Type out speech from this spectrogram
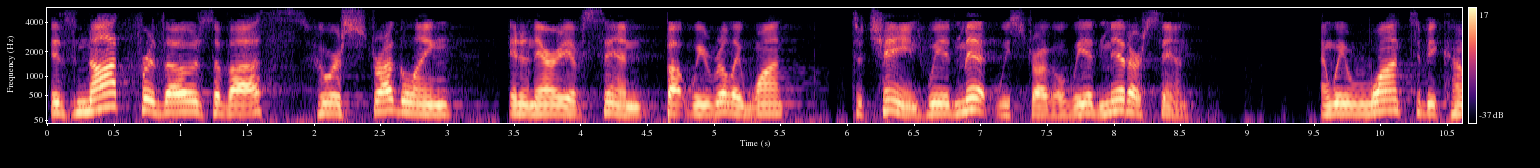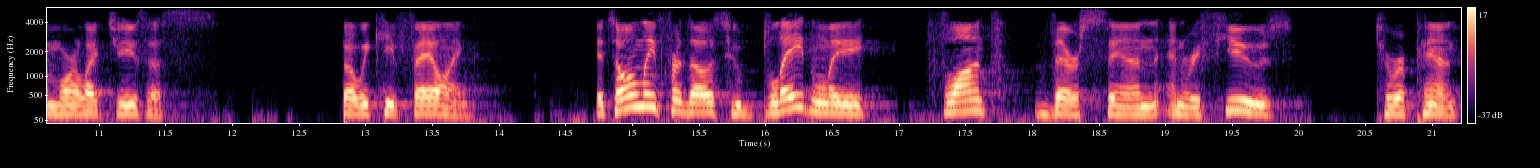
is not for those of us who are struggling in an area of sin, but we really want to change. We admit we struggle. We admit our sin. And we want to become more like Jesus. But we keep failing. It's only for those who blatantly flaunt their sin and refuse to repent.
